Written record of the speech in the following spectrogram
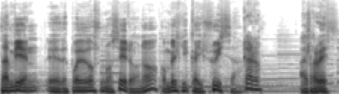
también eh, después de 2-1 0, ¿no? Con Bélgica y Suiza. Claro. Al revés.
